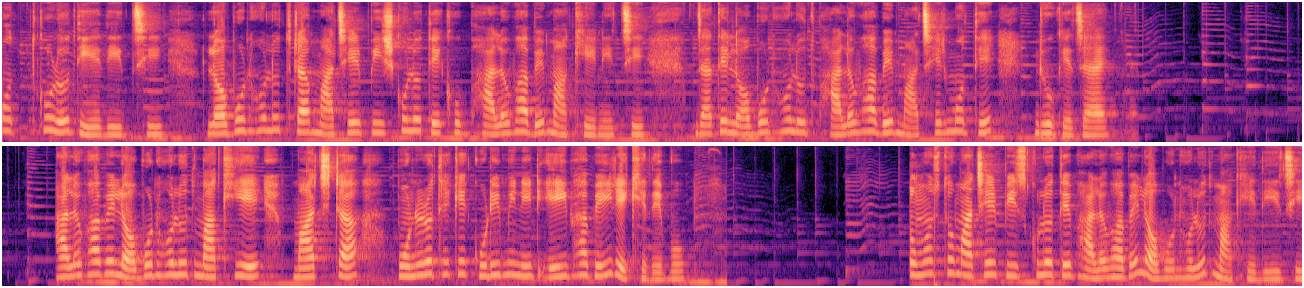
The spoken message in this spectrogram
মতো গুঁড়ো দিয়ে দিচ্ছি। লবণ হলুদটা মাছের পিসগুলোতে খুব ভালোভাবে মাখিয়ে নিচ্ছি, যাতে লবণ হলুদ ভালোভাবে মাছের মধ্যে ঢুকে যায়। ভালোভাবে লবণ হলুদ মাখিয়ে মাছটা পনেরো থেকে কুড়ি মিনিট এইভাবেই রেখে দেব। সমস্ত মাছের পিসগুলোতে ভালোভাবে লবণ হলুদ মাখিয়ে দিয়েছি।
